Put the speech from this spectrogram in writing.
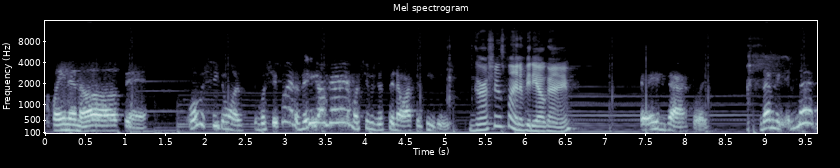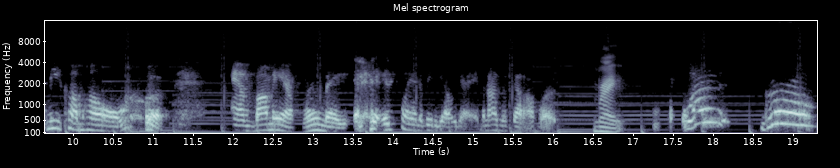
cleaning up and what was she doing? Was she playing a video game or she was just sitting there watching TV? Girl, she was playing a video game. Exactly. let me let me come home and my man roommate is playing a video game and I just got off work. Right. What? Girl,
